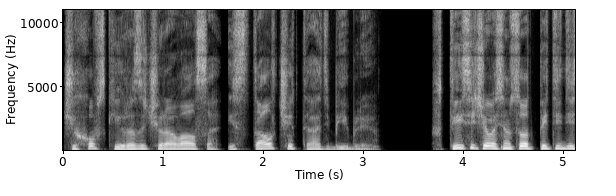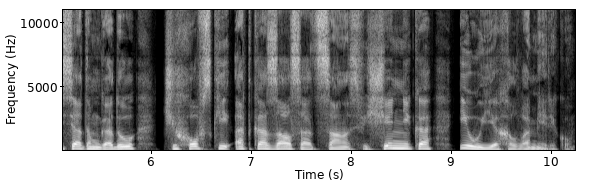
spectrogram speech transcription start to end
Чеховский разочаровался и стал читать Библию. В 1850 году Чеховский отказался от сана священника и уехал в Америку.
